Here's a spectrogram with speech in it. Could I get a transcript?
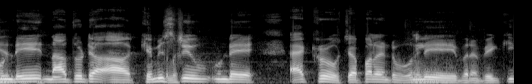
ఉండి నాతోటి ఆ కెమిస్ట్రీ ఉండే యాక్టర్ చెప్పాలంటే ఓన్లీ మన వెంకి.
